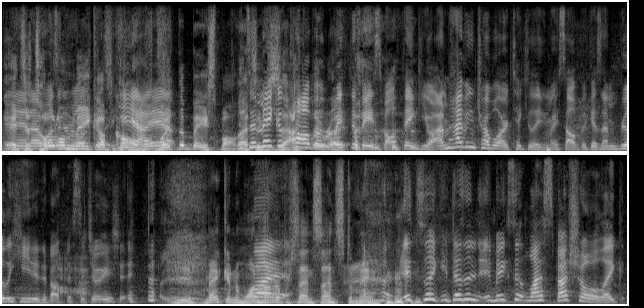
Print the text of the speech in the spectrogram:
It's a total makeup call Yeah, yeah. with the baseball. That's it's a makeup exactly call, but right. with the baseball. Thank you. I'm having trouble articulating myself because I'm really heated about this situation. It's making 100% sense to me. it's like it doesn't. It makes it less special. Like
